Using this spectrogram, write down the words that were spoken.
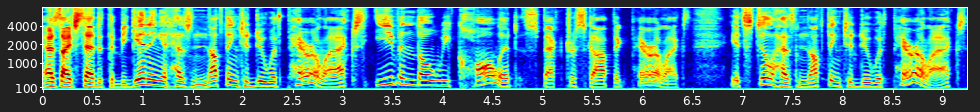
as I've said at the beginning, it has nothing to do with parallax, even though we call it spectroscopic parallax. It still has nothing to do with parallax,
